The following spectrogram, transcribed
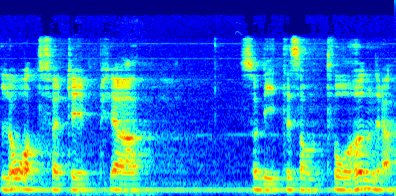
låt för typ, ja, så lite som 200.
